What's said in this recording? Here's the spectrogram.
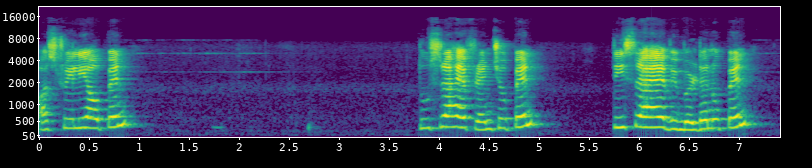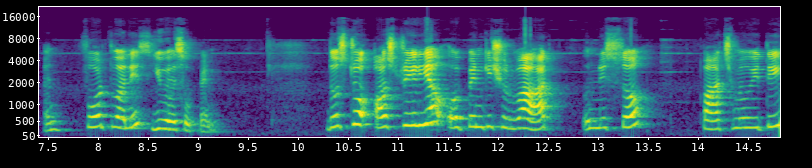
ऑस्ट्रेलिया ओपन दूसरा है फ्रेंच ओपन, तीसरा है Wimbledon open and fourth one is US open दोस्तों, ऑस्ट्रेलिया ओपन की शुरुआत 1905 में हुई थी।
